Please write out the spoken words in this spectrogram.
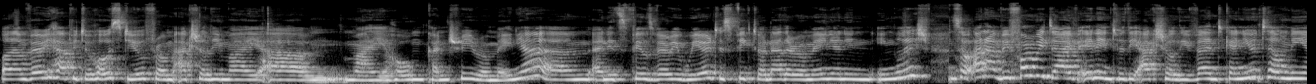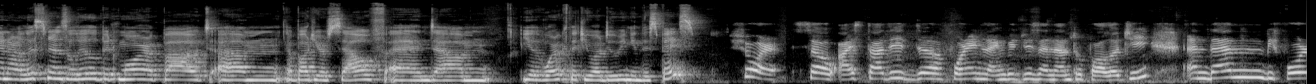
Well, I'm very happy to host you from actually my um, my home country, Romania, um, and it feels very weird to speak to another Romanian in English. So, Anna, before we dive in into the actual event, can you tell me and our listeners a little bit more about um, about yourself and um, the work that you are doing in this space? Sure. So I studied uh, foreign languages and anthropology, and then before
